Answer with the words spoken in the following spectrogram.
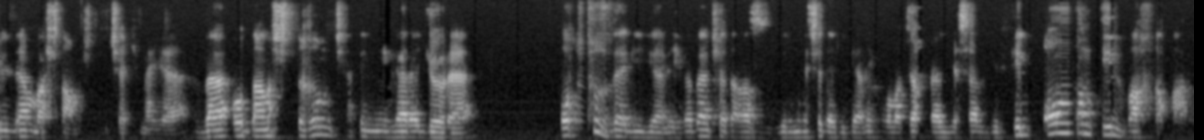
ildən başlamışdım çəkməyə və o danışdığım çətinliklərə görə 30 dəqiqəlik və bəlkə də az 20 neçə dəqiqəlik olacaq bəlgesəl bir film 10 il vaxt apardı.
